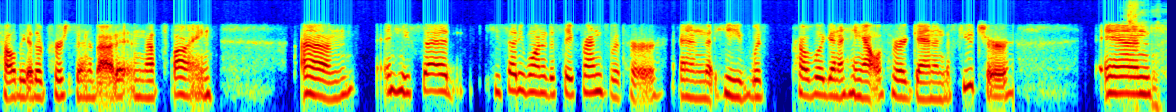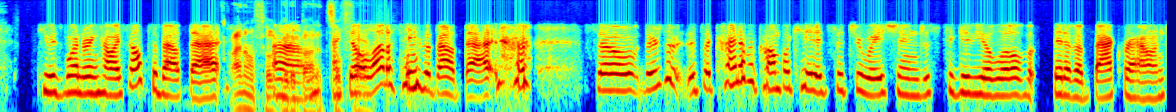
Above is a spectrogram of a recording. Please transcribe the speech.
tell the other person about it and that's fine. Um and he said he said he wanted to stay friends with her and that he was probably going to hang out with her again in the future. And he was wondering how I felt about that I don't feel good about um, it so I feel far. a lot of things about that. so there's a it's a kind of a complicated situation. Just to give you a little bit of a background.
